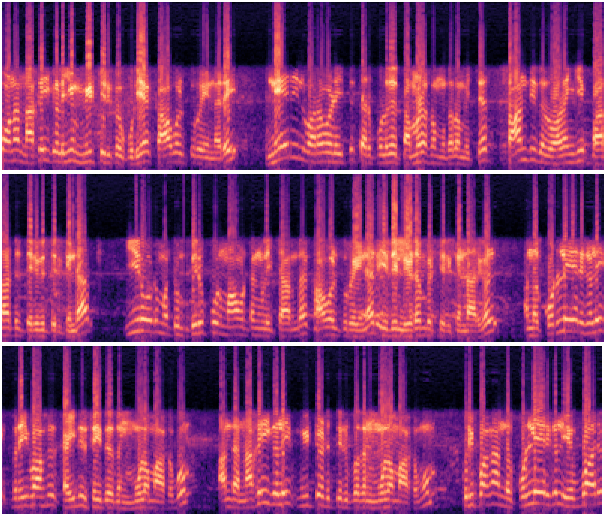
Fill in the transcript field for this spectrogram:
போன நகைகளையும் மீட்டிருக்கக்கூடிய காவல்துறையினரை நேரில் வரவழைத்து தற்பொழுது தமிழக முதலமைச்சர் சான்றிதழ் வழங்கி பாராட்டு தெரிவித்திருக்கின்றார். ஈரோடு மற்றும் திருப்பூர் மாவட்டங்களை சார்ந்த காவல்துறையினர் இதில் இடம்பெற்றிருக்கின்றார்கள். அந்த கொள்ளையர்களை விரைவாக கைது செய்ததன் மூலமாகவும் அந்த நகைகளை மீட்டெடுத்திருப்பதன் மூலமாகவும் குறிப்பாக அந்த கொள்ளையர்கள் எவ்வாறு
